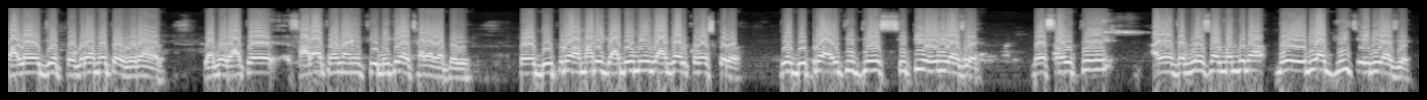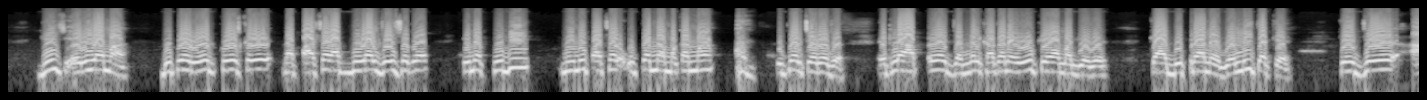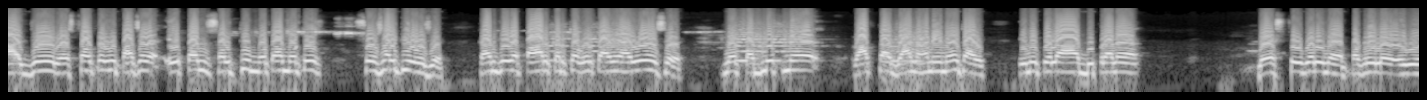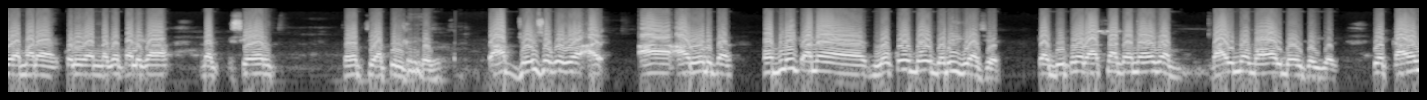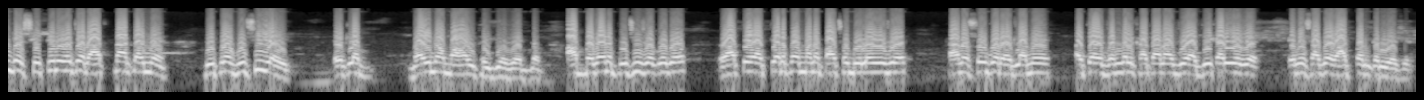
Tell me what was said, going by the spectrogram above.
કાલે જે પ્રોગ્રામ હતો વેરાવળ અમે રાતે સાડા ત્રણ અહીંથી નીકળ્યા છાડા રાતે તો દીપડો અમારી ગાડીને જ આગળ ક્રોસ કર્યો. જે દીપડો અહીંથી જે સિટી એરિયા છે, ને સૌથી અહીંયા જંગલેશ્વર મંદિરના બહુ એરિયા ગીચ એરિયા છે. ગીચ એરિયામાં દીપડો રોડ ક્રોસ કરી ને પાછળ આપ દિવાલ જોઈ શકો, એને કૂદી એની પાછળ ઉપરના મકાનમાં ઉપર ચહેરો છે. એટલે આપણે જંગલ ખાતાને એવું કહેવા માંગીએ છીએ કે આ દીપડાને વહેલી તકે કે જે આ જે રસ્તા ઉપરની પાછળ એ પણ સૌથી મોટા મોટી સોસાયટીઓ છે. કારણ કે એને પાર કરતો કરતો અહીંયા આવ્યો હશે, એટલે પબ્લિકને રાતના જાનહાનિ ન થાય. એની પહેલા આ દીપડાને બેસ્ટ કરીને પકડી લે એવી અમારા કોડીનાર નગરપાલિકા શહેર તરફથી અપીલ કરીએ છીએ. આપ જોઈ શકો છો આ- રોડ પર પબ્લિક અને લોકો બહુ ડરી ગયા છે કે દીપડો રાતના ટાઈમે ભાઈનો માહોલ બહુ થઈ ગયો છે. કારણ કે સિટીની વચ્ચે રાતના ટાઈમે દીપડો ઘૂસી જાય, એટલે ભયનો માહોલ થઈ ગયો છે એકદમ. આપ બધાને પૂછી શકો છો, રાતે અત્યારે પણ મને પાછો બોલાવ્યો છે. કે શું કરે? એટલે અમે અત્યારે જંગલ ખાતાના જે અધિકારીઓ છે, એની સાથે વાત પણ કરીએ છીએ.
